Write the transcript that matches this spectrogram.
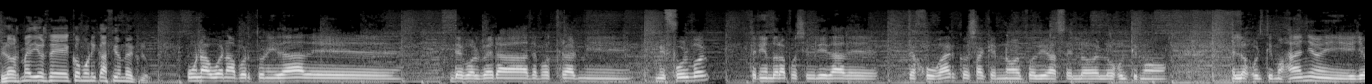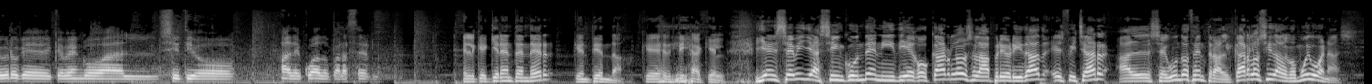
los medios de comunicación del club. una buena oportunidad de, volver a demostrar mi, fútbol, teniendo la posibilidad de, jugar, cosa que no he podido hacerlo en los últimos, en los últimos años y yo creo que vengo al sitio adecuado para hacerlo. El que quiera entender, que entienda, que diría aquel. Y en Sevilla, sin Cundé ni Diego Carlos, la prioridad es fichar al segundo central. Carlos Hidalgo, muy buenas.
